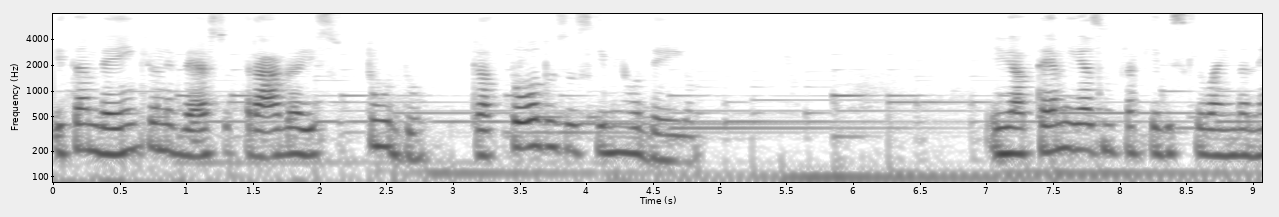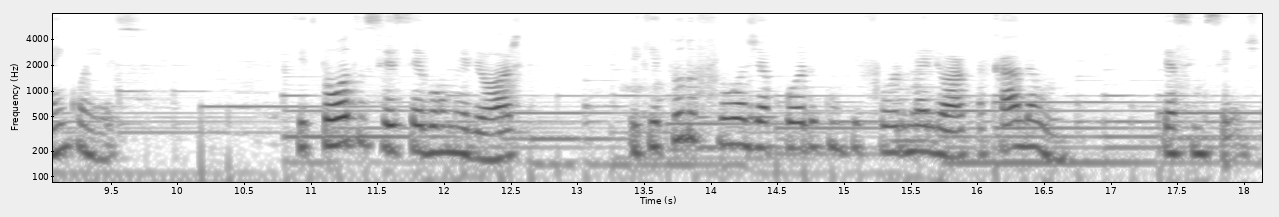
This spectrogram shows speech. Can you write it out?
E também que o universo traga isso tudo para todos os que me rodeiam. E até mesmo para aqueles que eu ainda nem conheço que todos recebam o melhor e que tudo flua de acordo com o que for o melhor para cada um. Que assim seja.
